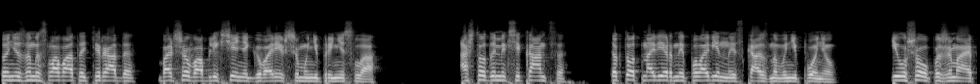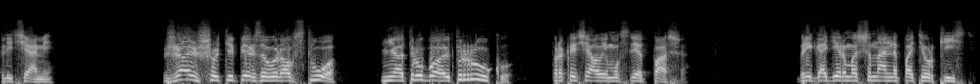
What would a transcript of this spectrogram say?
то незамысловатая тирада большого облегчения говорившему не принесла. А что до мексиканца, то кто-то, наверное, половины сказанного не понял и ушел, пожимая плечами. «Жаль, что теперь за воровство не отрубают руку!» — прокричал ему вслед Паша. Бригадир машинально потер кисть,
